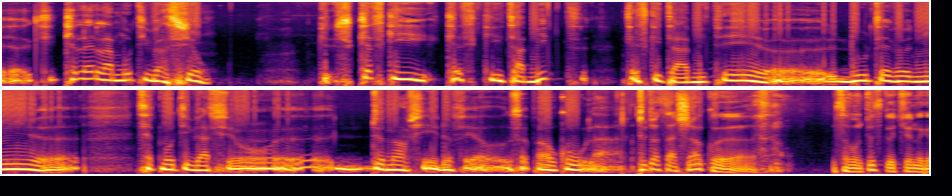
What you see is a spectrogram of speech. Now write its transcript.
euh, qu- quelle est la motivation? Qu'est-ce qui, qui t'habite? Qu'est-ce qui t'a habité D'où t'es venue euh, cette motivation de marcher, de faire ce parcours-là? Tout en sachant que nous savons tous que tu es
